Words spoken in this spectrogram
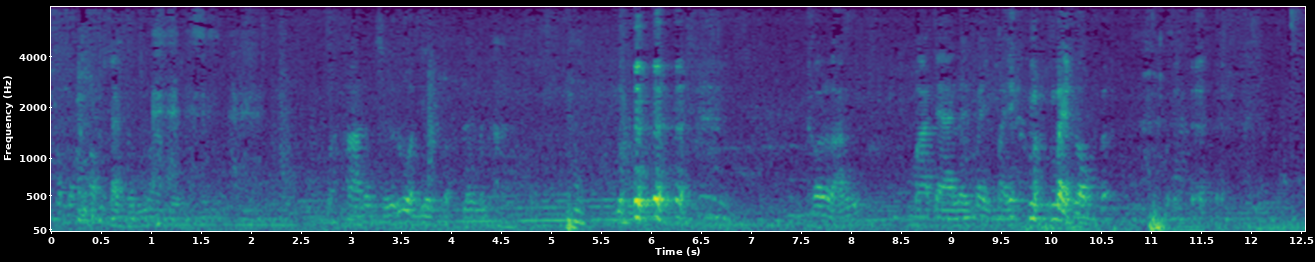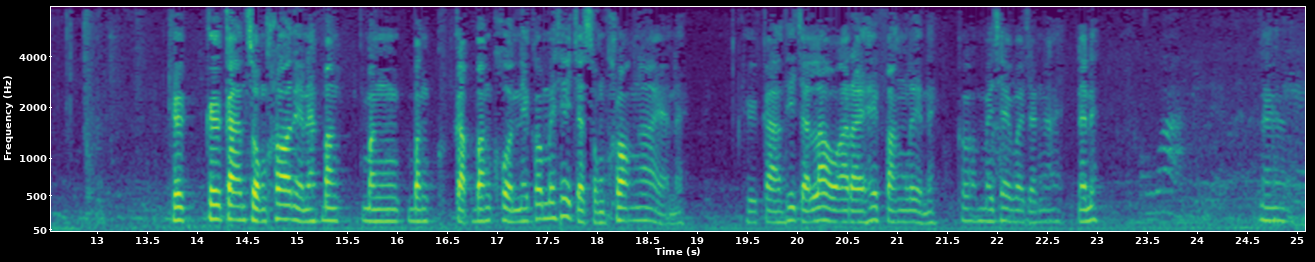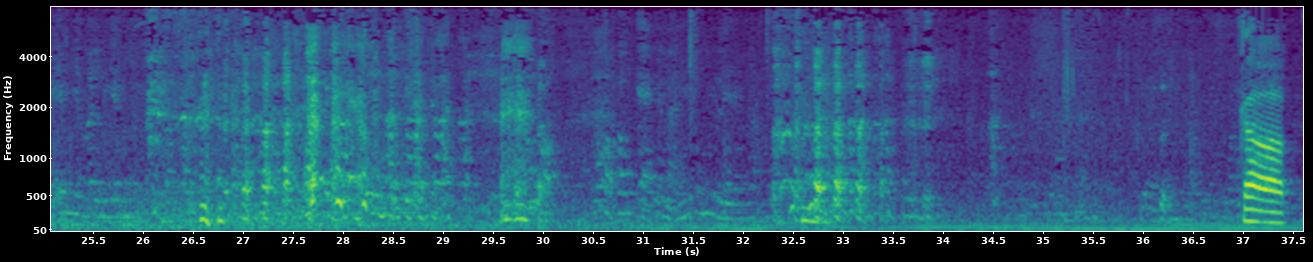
เขาขอบใจผมมากเลยมาอ่านหนังสือรวดเดียวจบเลยมันอ่าน ก็หลังมาแต่เลยไม่ไม่ไม่ลง คือคือการสงเคราะห์เนี่ยนะบางบางบางกับบางคนเนี่ยก็ไม่ใช่จะสงเคราะห์ง่ายอะนะคือการที่จะเล่าอะไรให้ฟังเลยนะก็ไม่ใช่ว่าจะง่ายนะเนี่ยเขาว่าอย่างนี้แหละนะแก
